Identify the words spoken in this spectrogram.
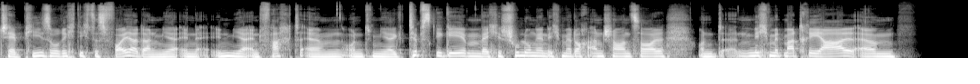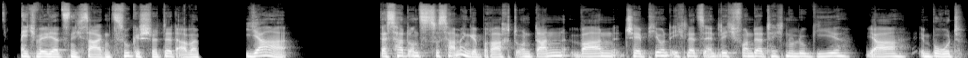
JP so richtig das Feuer dann mir in, in mir entfacht ähm, und mir Tipps gegeben, welche Schulungen ich mir doch anschauen soll und äh, mich mit Material, ähm, ich will jetzt nicht sagen zugeschüttet, aber ja, das hat uns zusammengebracht. Und dann waren JP und ich letztendlich von der Technologie ja im Boot.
